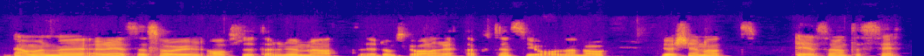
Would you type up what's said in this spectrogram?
Ja, men eh, Reza sa ju, avslutade nu med att eh, de ska ha den rätta potentialen och jag känner att dels har jag inte sett,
